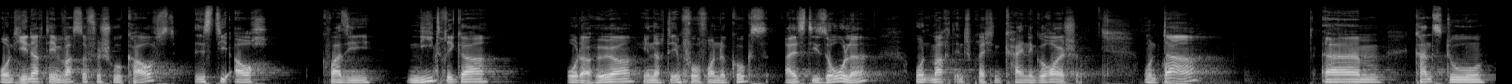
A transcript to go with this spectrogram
Und je nachdem, was du für Schuhe kaufst, ist die auch quasi niedriger oder höher, je nachdem, wovon du guckst, als die Sohle und macht entsprechend keine Geräusche. Und da ähm, kannst du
